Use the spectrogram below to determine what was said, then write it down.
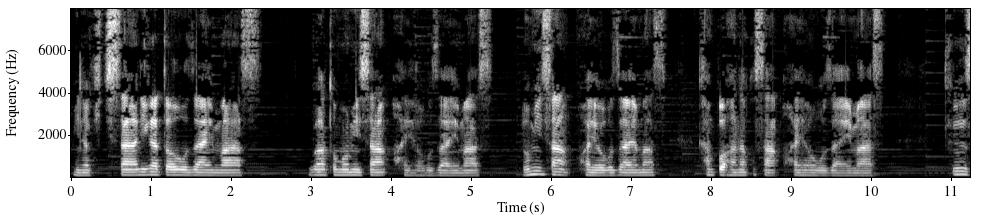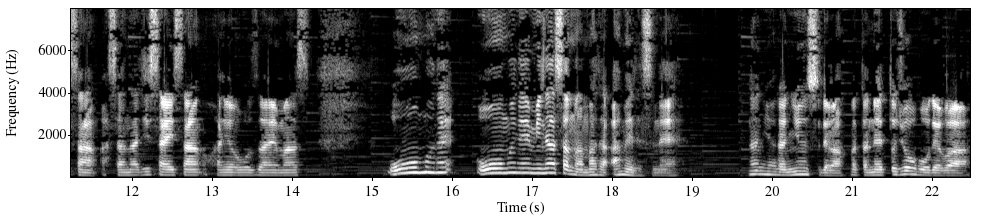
みのきちさん、ありがとうございます。うわともみさん、おはようございます。ろみさん、おはようございます。かんぽはなこさん、おはようございます。くーさん、あさなじさいさん、おはようございます。おおむね、おおむね皆様まだ雨ですね。何やらニュースでは、またネット情報では、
